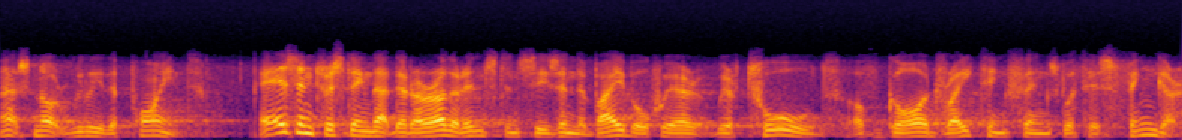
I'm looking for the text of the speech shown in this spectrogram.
That's not really the point. It is interesting that there are other instances in the Bible where we're told of God writing things with his finger.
